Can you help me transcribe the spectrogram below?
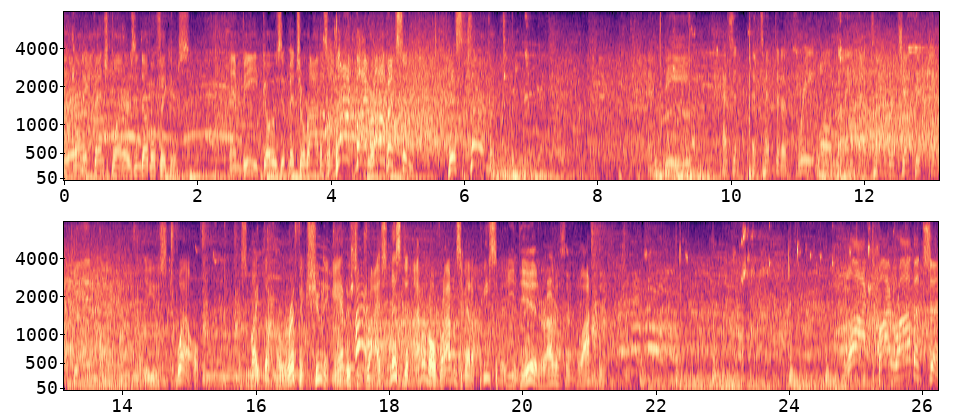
Four Knick bench players in double figures. Embiid goes at Mitchell Robinson. Blocked by Robinson. His third. Embiid hasn't attempted a three all night. That time rejected again by Robinson. The lead is 12. Despite the horrific shooting, Anderson drives, missed it. I don't know if Robinson got a piece of it. He did. Robinson blocked it. Blocked by Robinson.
